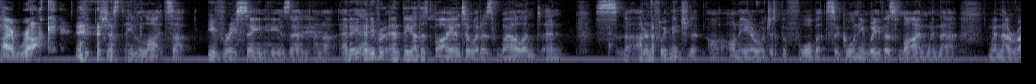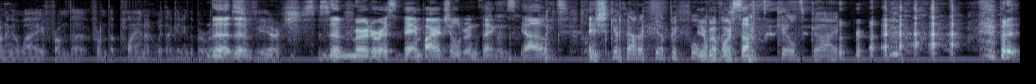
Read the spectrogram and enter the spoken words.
I'm Rock. He just he lights up every scene he is in, and uh, and and, every, and the others buy into it as well. And and I don't know if we mentioned it on, on air or just before, but Sigourney Weaver's line when they're when they're running away from the from the planet where they're getting the The- the- sphere. the murderous vampire children things. Um, Let's, let's sh- get out of here before Yeah, before some- kills guy. but it,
